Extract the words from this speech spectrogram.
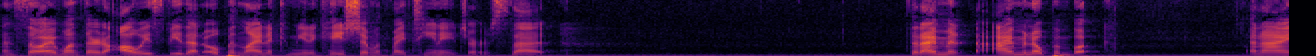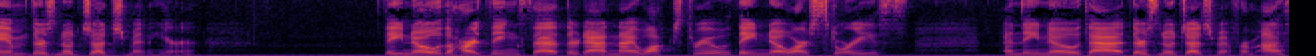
And so I want there to always be that open line of communication with my teenagers that that I'm an, I'm an open book. And I am there's no judgment here. They know the hard things that their dad and I walked through. They know our stories. And they know that there's no judgment from us.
